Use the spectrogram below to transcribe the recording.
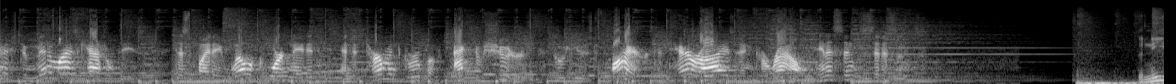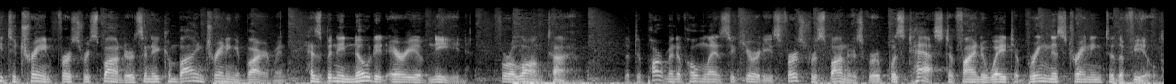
Managed to minimize casualties despite a well coordinated and determined group of active shooters who used fire to terrorize and corral innocent citizens. The need to train first responders in a combined training environment has been a noted area of need for a long time. The Department of Homeland Security's First Responders Group was tasked to find a way to bring this training to the field.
